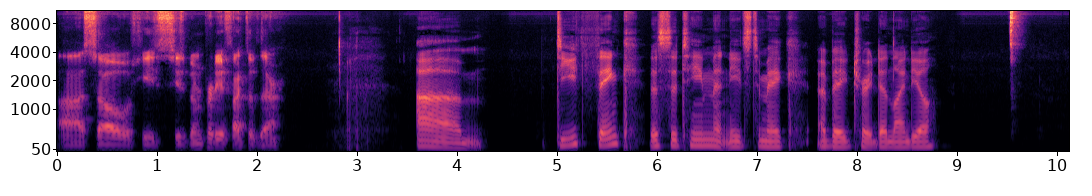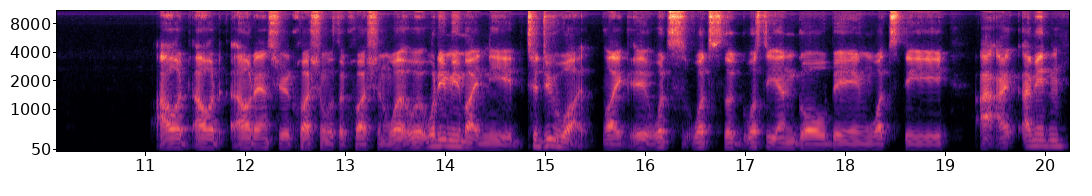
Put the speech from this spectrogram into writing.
uh, so he's he's been pretty effective there. Um, do you think this is a team that needs to make a big trade deadline deal? I would I would I would answer your question with a question. What what, what do you mean by need to do what? Like it, what's what's the what's the end goal being? What's the I I, I mean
